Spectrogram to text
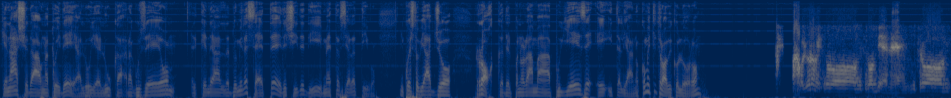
Che nasce da una tua idea, lui è Luca Raguseo, eh, che nel 2007 decide di mettersi all'attivo in questo viaggio rock del panorama pugliese e italiano. Come ti trovi con loro? Ma con loro mi trovo, mi trovo bene, mi trovo,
